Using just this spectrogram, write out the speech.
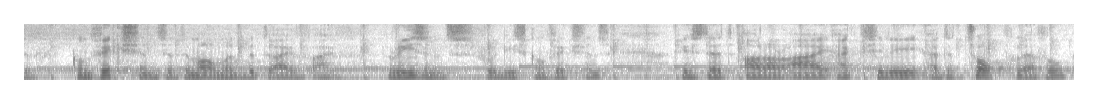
of convictions at the moment, but I've, I've reasons for these convictions, is that RRI actually at the top level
